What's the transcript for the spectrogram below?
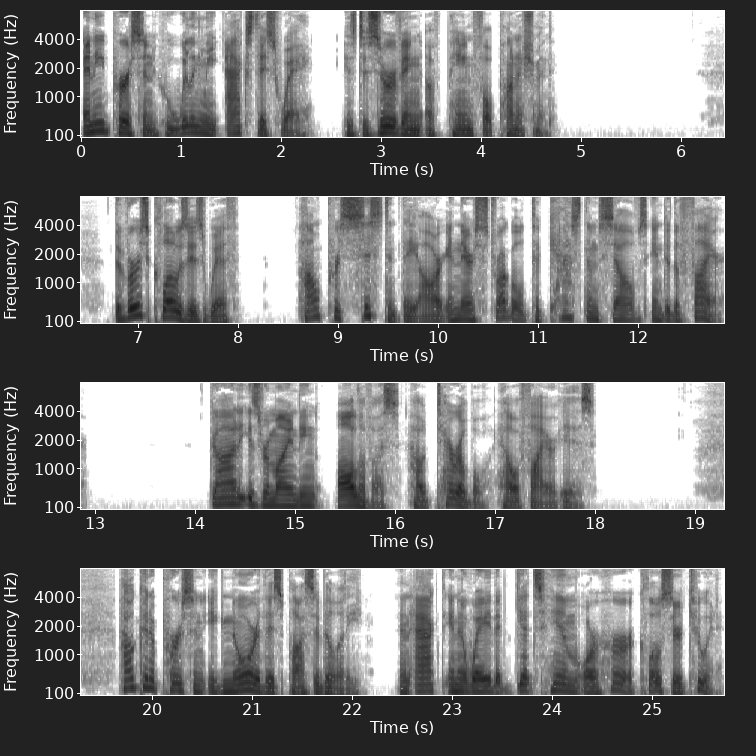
Any person who willingly acts this way is deserving of painful punishment. The verse closes with, How persistent they are in their struggle to cast themselves into the fire. God is reminding all of us how terrible hellfire is. How can a person ignore this possibility and act in a way that gets him or her closer to it?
